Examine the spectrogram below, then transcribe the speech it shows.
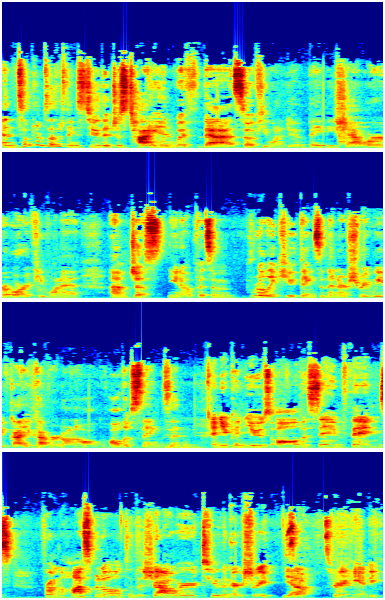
and sometimes other things too that just tie in with that. So if you want to do a baby shower or if you want to um, just you know put some really cute things in the nursery, we've got you covered on all all those things. And And you can use all the same things from the hospital to the shower to the nursery. Yeah. So it's very handy.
